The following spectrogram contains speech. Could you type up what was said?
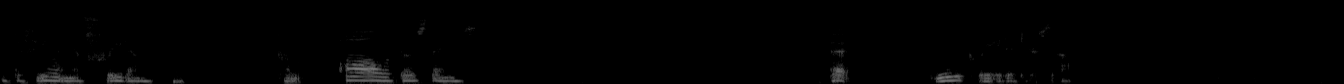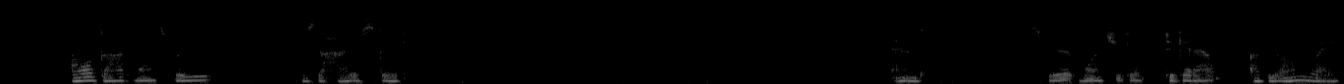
with the feeling of freedom from all of those things that you created yourself. All God wants for you is the highest good. And Spirit wants you get to get out of your own way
